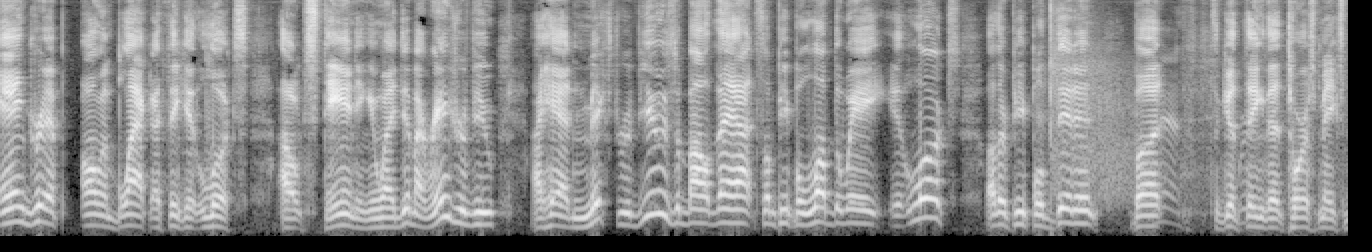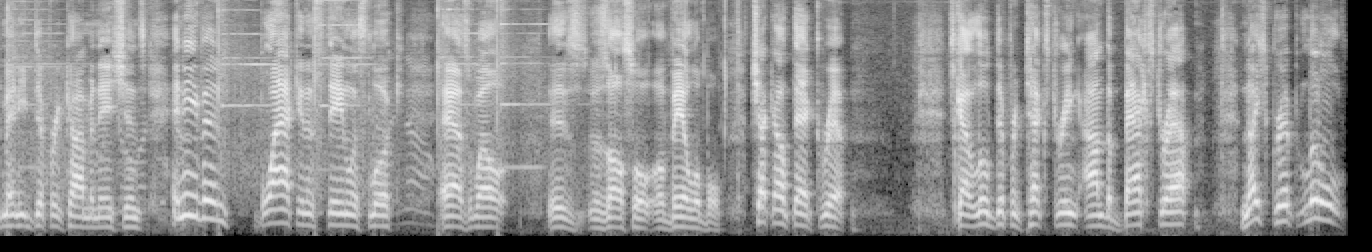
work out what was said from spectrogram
and grip all in black. I think it looks outstanding. And when I did my range review, I had mixed reviews about that. Some people loved the way it looks, other people didn't. But it's a good thing that Taurus makes many different combinations. And even black in a stainless look as well is, is also available. Check out that grip. It's got a little different texturing on the back strap. Nice grip, little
